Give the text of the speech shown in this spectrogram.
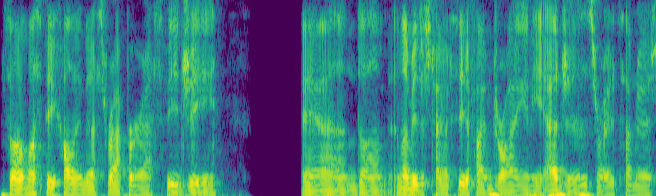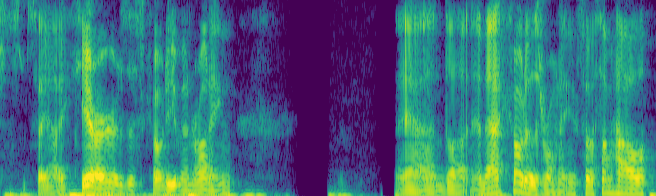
So it must be calling this repr svg. And, um, and let me just kind of see if I'm drawing any edges, right? So I'm going to say like, here, is this code even running? And, uh, and that code is running. So somehow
